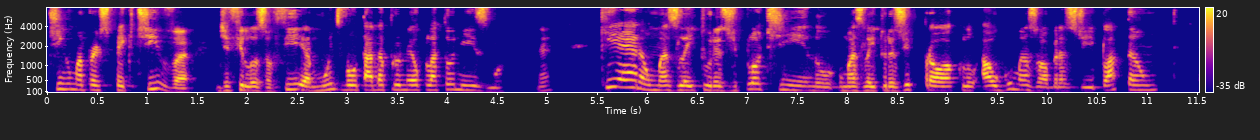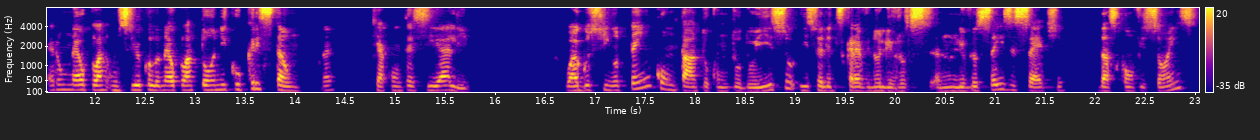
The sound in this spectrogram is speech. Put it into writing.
tinham uma perspectiva de filosofia muito voltada para o neoplatonismo? Que eram umas leituras de Plotino, umas leituras de Próclo, algumas obras de Platão, era um, um círculo neoplatônico cristão né? que acontecia ali. O Agostinho tem contato com tudo isso, isso ele descreve no livro, no livro 6 e 7 das Confissões,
